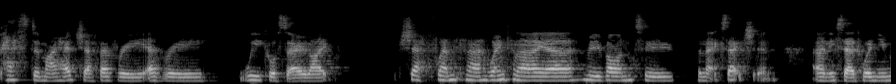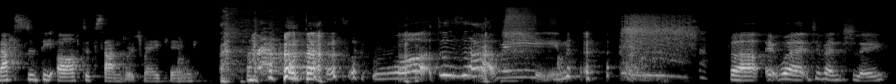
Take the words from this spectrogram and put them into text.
pester my head chef every, every week or so, like, chef, when can I, when can I uh, move on to the next section? and he said, "When you mastered the art of sandwich making." I was like, "What does that mean?" but it worked eventually,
